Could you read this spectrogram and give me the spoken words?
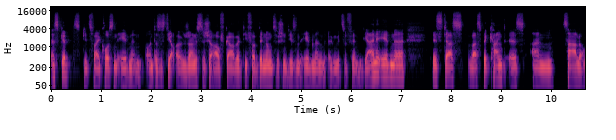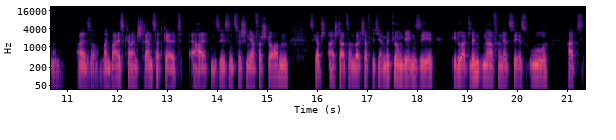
Es gibt die zwei großen Ebenen und das ist die journalistische Aufgabe, die Verbindung zwischen diesen Ebenen irgendwie zu finden. Die eine Ebene ist das, was bekannt ist an Zahlungen. Also, man weiß, Karin Strenz hat Geld erhalten. Sie ist inzwischen ja verstorben. Es gab staatsanwaltschaftliche Ermittlungen gegen sie. Eduard Lindner von der CSU hat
